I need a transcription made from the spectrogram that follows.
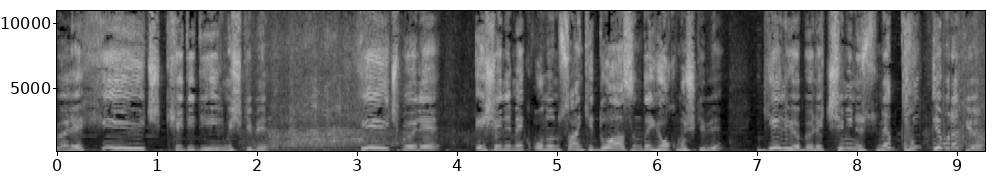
böyle hiç kedi değilmiş gibi hiç böyle eşelemek onun sanki doğasında yokmuş gibi geliyor böyle çimin üstüne punk diye bırakıyor.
